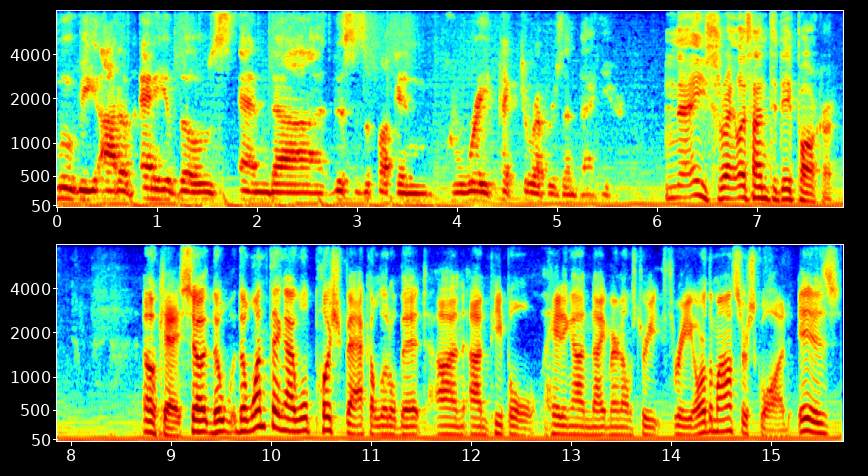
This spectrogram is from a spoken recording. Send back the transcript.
movie out of any of those, and uh, this is a fucking great pick to represent that year. Nice. Right, let's hand to Dave Parker. Okay, so the the one thing I will push back a little bit on on people hating on Nightmare on Elm Street 3 or the Monster Squad is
